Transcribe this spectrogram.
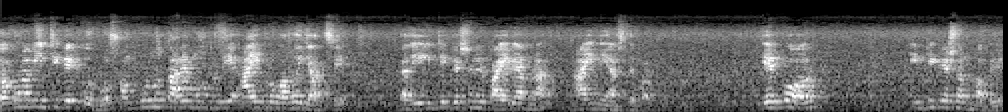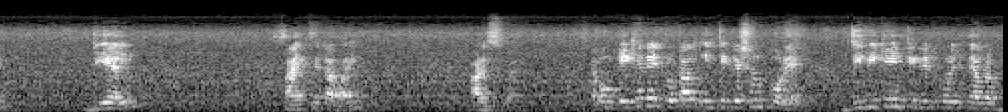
যখন আমি ইন্টিগ্রেট করব, সম্পূর্ণ তারের মধ্য দিয়ে i প্রবাহই যাচ্ছে কাজে ইন্টিগ্রেশনের বাইরে আমরা i নিয়ে আসতে পারব। এরপর ইন্টিগ্রেশন হবে dl sin theta by r square. এবং এখানে টোটাল ইন্টিগ্রেশন করে db কে ইন্টিগ্রেট করে যদি আমরা b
